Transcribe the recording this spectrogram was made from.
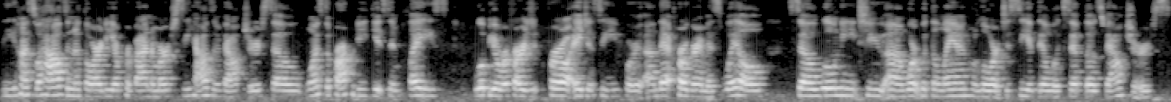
The Huntsville Housing Authority are providing emergency housing vouchers. So once the property gets in place, we'll be a referral agency for um, that program as well. So we'll need to um, work with the landlord to see if they'll accept those vouchers.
